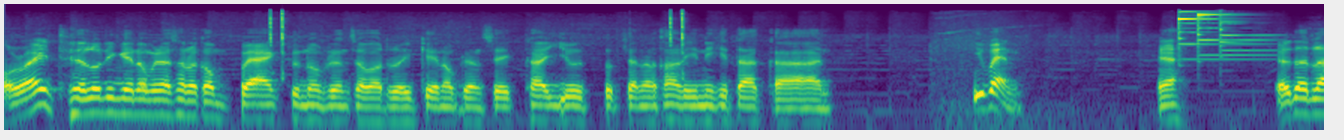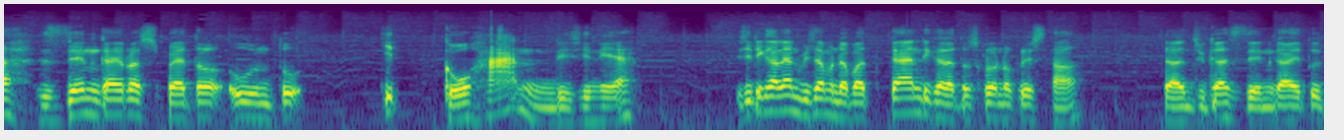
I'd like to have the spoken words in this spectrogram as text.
Alright, hello nih Nobrian welcome back to Nobrian Sawadro Ike Nobrian Seka YouTube channel kali ini kita akan event ya. Itu adalah Zen Kairos Battle untuk Kit Gohan di sini ya. Di sini kalian bisa mendapatkan 300 Chrono Crystal dan juga Zenkai 7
